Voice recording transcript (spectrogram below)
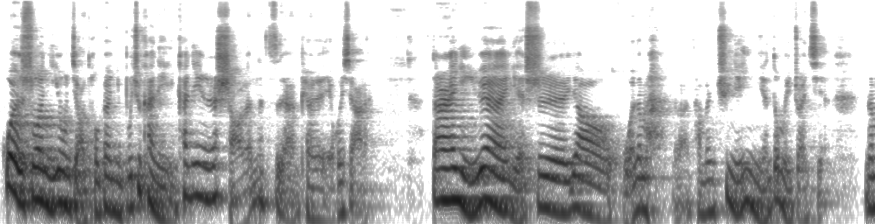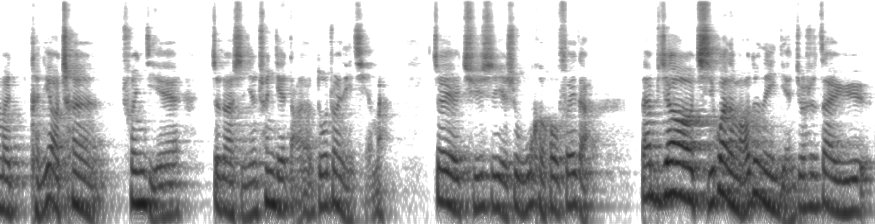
或者说你用脚投票，你不去看电影，看电影人少了，那自然票价也会下来。当然，影院也是要活的嘛，对吧？他们去年一年都没赚钱，那么肯定要趁春节这段时间，春节档要多赚点钱嘛。这也其实也是无可厚非的。但比较奇怪的、矛盾的一点就是在于，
